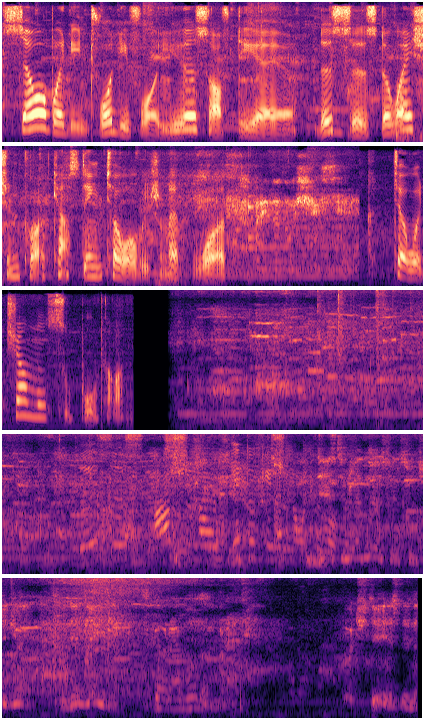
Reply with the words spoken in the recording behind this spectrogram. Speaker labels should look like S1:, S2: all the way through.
S1: Celebrating 24 years of the air, this is the Russian Broadcasting Television Network. Telechannel Subota.
S2: Здесь приносится у тебя заявление. Скоро буду, брат. Учти, если...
